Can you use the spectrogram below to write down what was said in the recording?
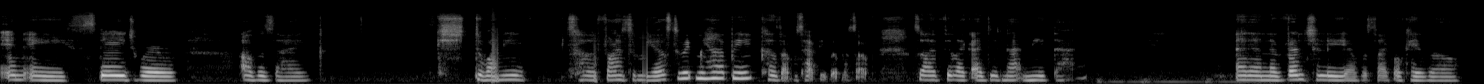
in a stage where I was like, do I need to find somebody else to make me happy? Because I was happy with myself. So I feel like I did not need that. And then eventually I was like, okay, well,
